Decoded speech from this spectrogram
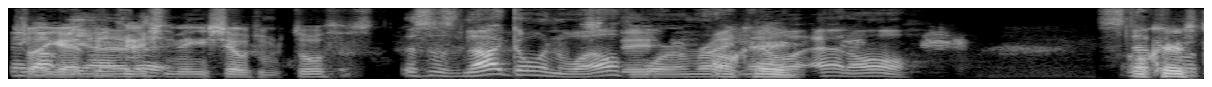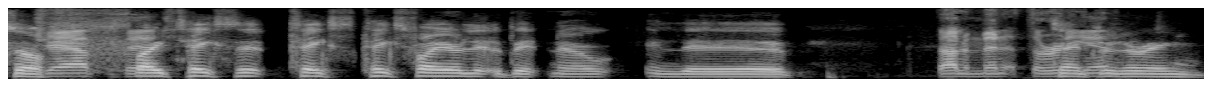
Big Try up to get yeah, the him. kitchen, making yourself some toast. This is not going well Stay- for him right Okay. now at all. Stepping Okay, with so the jab a bit, fight takes it takes takes fire a little bit now in the about a minute thirty. center In. the ring.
